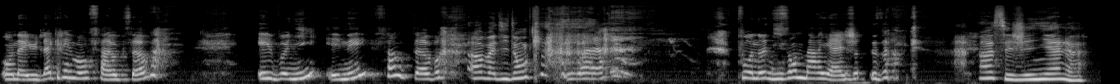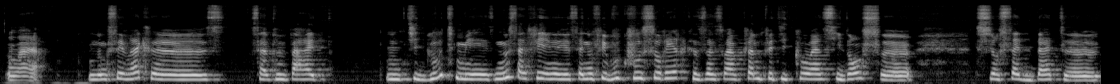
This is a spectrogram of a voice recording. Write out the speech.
On a eu l'agrément fin octobre. Et Bonnie est née fin octobre. Ah bah dis donc. voilà pour nos 10 ans de mariage. Ah, c'est génial. Voilà. Donc c'est vrai que ça peut paraître une petite goutte, mais nous, ça, fait, ça nous fait beaucoup sourire que ça soit plein de petites coïncidences euh, sur cette date euh,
